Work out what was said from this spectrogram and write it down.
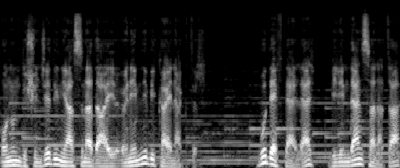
onun düşünce dünyasına dair önemli bir kaynaktır. Bu defterler, bilimden sanata,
